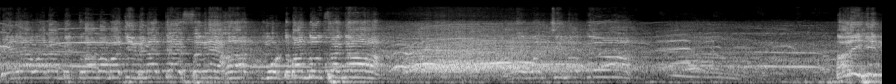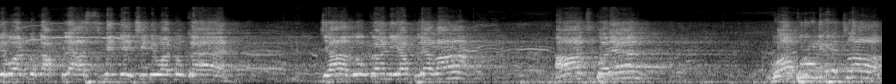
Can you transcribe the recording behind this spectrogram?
मीडियावाल्या मित्रांना माझी विनंती आहे सगळे हात मोठ बांधून सांगा। अरे वरची लोक! अरे ही निवडणूक आपल्या अस्मितेची निवडणूक आहे. ज्या लोकांनी आपल्याला आजपर्यंत वापरून घेतलं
